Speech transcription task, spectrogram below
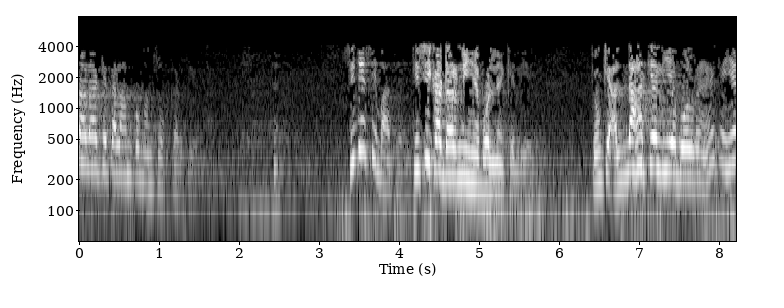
تعالیٰ کے کلام کو منسوخ کر دیے؟ سیدھی سی بات ہے۔ کسی کا ڈر نہیں ہے بولنے کے لیے۔ کیونکہ اللہ کے لیے بول رہے ہیں کہ یہ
